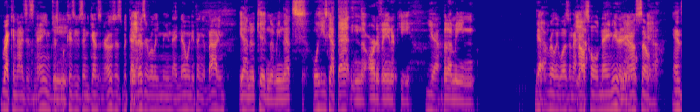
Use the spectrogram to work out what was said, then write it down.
recognize his name just Mhm. because he was in Guns N' Roses, but that Yeah. doesn't really mean they know anything about him. yeah, no kidding. I mean, that's well, he's got that in the Art of Anarchy, Yeah, but I mean, that Yeah. really wasn't a Yeah. household name either, you know? So, and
